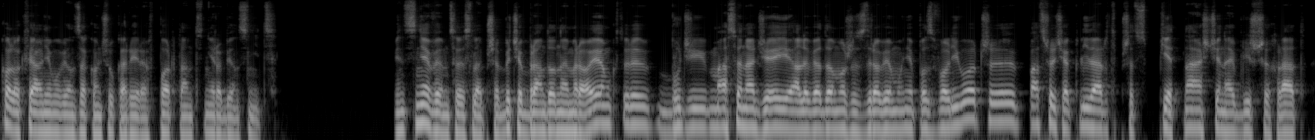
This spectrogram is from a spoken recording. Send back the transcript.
Kolokwialnie mówiąc, zakończył karierę w Portland, nie robiąc nic. Więc nie wiem, co jest lepsze. Bycie Brandonem Royem, który budzi masę nadziei, ale wiadomo, że zdrowie mu nie pozwoliło, czy patrzeć jak Lillard przez 15 najbliższych lat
